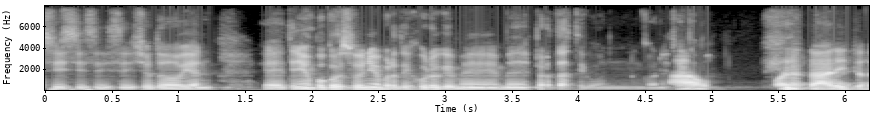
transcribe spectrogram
sí, sí, sí, sí, yo todo bien. Eh, tenía un poco de sueño, pero te juro que me, me despertaste con, con este Ah, bueno, está listo.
